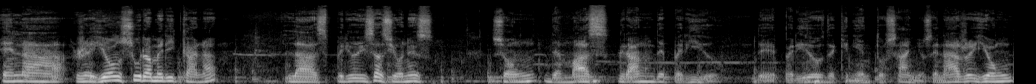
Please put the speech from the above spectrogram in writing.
En la región suramericana, las periodizaciones son de más grande periodo, de periodos de 500 años. En la región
